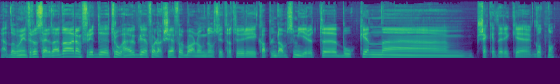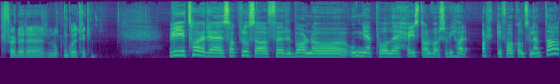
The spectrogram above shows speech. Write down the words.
Ja, da må vi introdusere deg, da. Rangfrid Trohaug, forlagssjef for barne- og ungdomslitteratur i Cappelen Dam, som gir ut boken. Sjekket dere ikke godt nok før dere lot den gå i trykken? Vi tar eh, sakprosa for barn og unge på det høyeste alvor, så vi har alltid fagkonsulenter,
